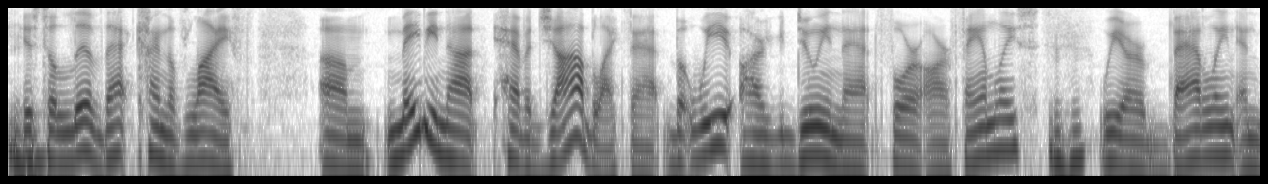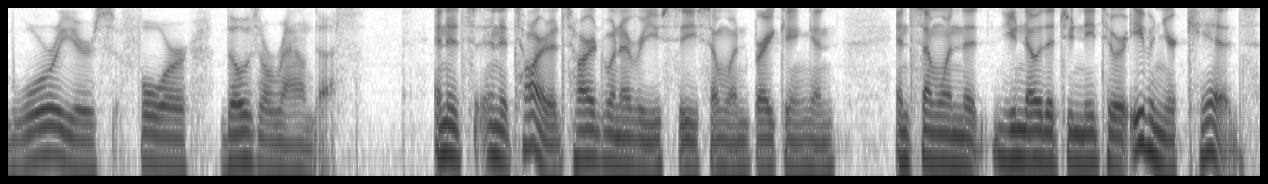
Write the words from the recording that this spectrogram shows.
mm-hmm. is to live that kind of life. Um, maybe not have a job like that, but we are doing that for our families. Mm-hmm. We are battling and warriors for those around us. And it's and it's hard. It's hard whenever you see someone breaking and and someone that you know that you need to, or even your kids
